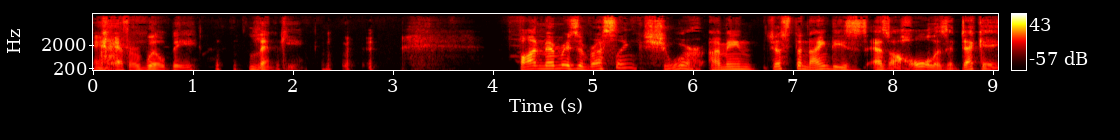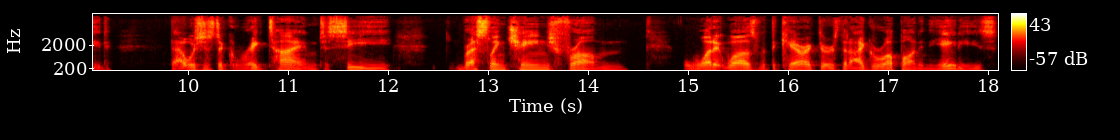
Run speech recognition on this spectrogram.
and ever will be. Lemke. Fond memories of wrestling? Sure. I mean, just the 90s as a whole, as a decade, that was just a great time to see wrestling change from what it was with the characters that I grew up on in the 80s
